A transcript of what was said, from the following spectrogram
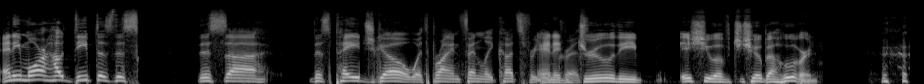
Any more? How deep does this this uh, this page go with Brian Fenley cuts for you? And it Chris? drew the issue of Chuba Hubbard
